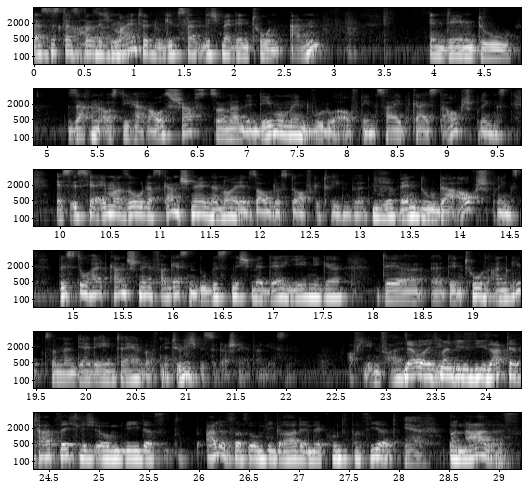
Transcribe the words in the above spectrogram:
das ist das, was ich meinte. Du gibst halt nicht mehr den Ton an, indem du Sachen aus dir herausschaffst, sondern in dem Moment, wo du auf den Zeitgeist aufspringst. Es ist ja immer so, dass ganz schnell eine neue Sau durchs Dorf getrieben wird. Ja. Wenn du da aufspringst, bist du halt ganz schnell vergessen. Du bist nicht mehr derjenige, der äh, den Ton angibt, sondern der, der hinterherläuft. Natürlich bist du da schnell vergessen. Auf jeden Fall. Ja, aber ich meine, die, die sagt ja tatsächlich irgendwie, dass alles, was irgendwie gerade in der Kunst passiert, Ja. banal ist.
